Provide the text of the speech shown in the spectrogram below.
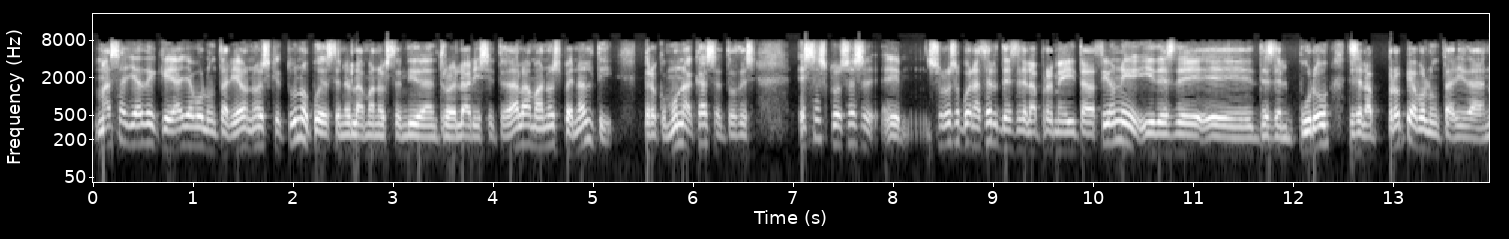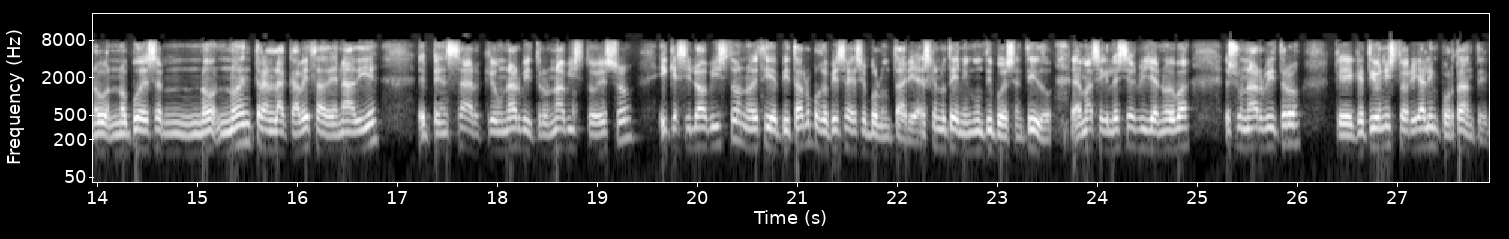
más allá de que haya voluntariado no es que tú no puedes tener la mano extendida dentro del área y si te da la mano es penalti pero como una casa. Entonces esas cosas eh, solo se pueden hacer desde la premeditación y, desde eh, desde el puro desde la propia voluntariedad. No no puede ser no no entra en la cabeza de nadie eh, pensar que un árbitro no ha visto eso y que si lo ha visto no decide pitarlo porque piensa que es involuntaria. Es que no tiene ningún tipo de sentido. Además Iglesias Villanueva es un árbitro que, tiene un historial importante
